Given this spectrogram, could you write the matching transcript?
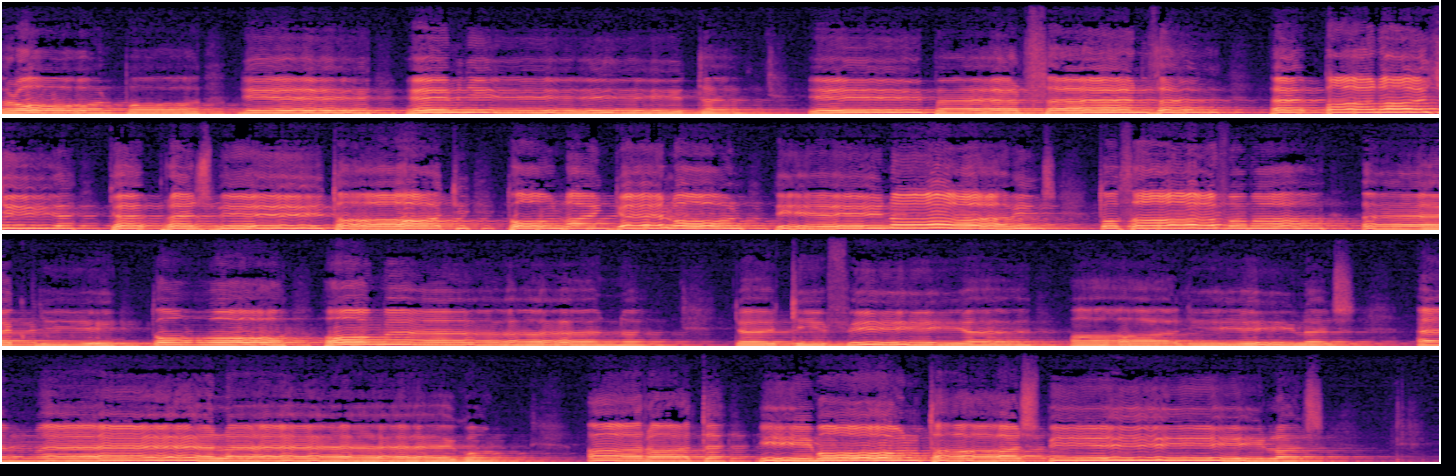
έχερον πανήμνητε υπερθένδε επαναγίε και πρεσβυτάτη των αγγέλων δυνάμεις το θαύμα εκπλητώμενε άρατε ημών τας πύλας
